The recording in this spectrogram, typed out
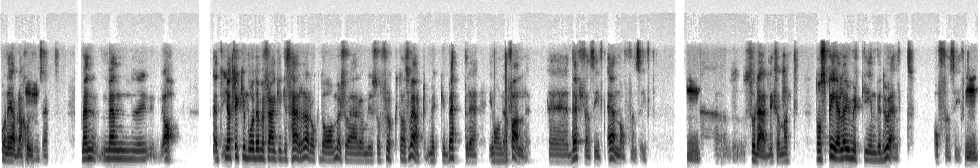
på något jävla sjukt mm. sätt. Men, men ja. Jag tycker både med Frankrikes herrar och damer så är de ju så fruktansvärt mycket bättre i vanliga fall eh, defensivt än offensivt. Mm. Sådär liksom att de spelar ju mycket individuellt offensivt. Mm.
